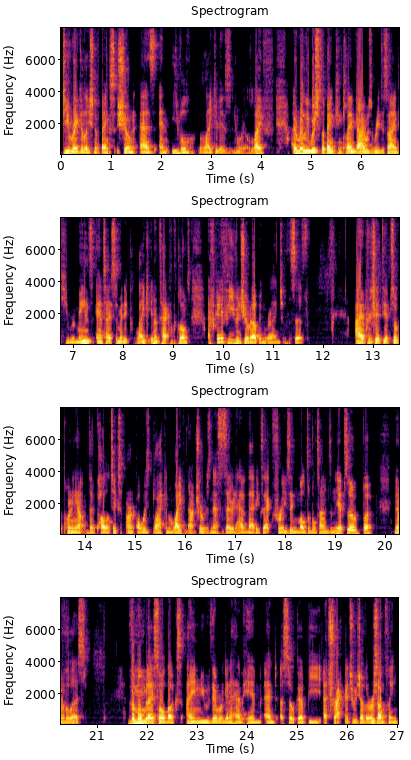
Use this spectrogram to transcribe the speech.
Deregulation of banks shown as an evil, like it is in real life. I really wish the Banking Clan guy was redesigned. He remains anti-Semitic, like in Attack of the Clones. I forget if he even showed up in Revenge of the Sith. I appreciate the episode pointing out that politics aren't always black and white. Not sure it was necessary to have that exact phrasing multiple times in the episode, but nevertheless. the moment I saw Lux, I knew they were going to have him and Ahsoka be attracted to each other or something.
